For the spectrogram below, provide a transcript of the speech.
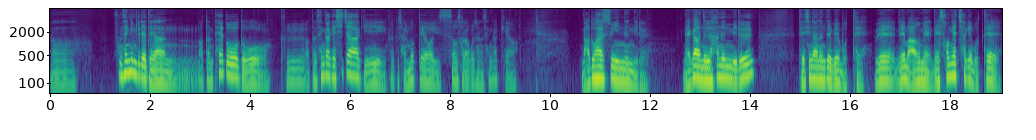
어, 선생님들에 대한 어떤 태도도 그 어떤 생각의 시작이 그렇게 잘못되어 있어서라고 저는 생각해요. 나도 할 수 있는 일을, 내가 늘 하는 일을 대신하는데 왜 못해? 왜 내 마음에, 내 성에 차게 못해?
